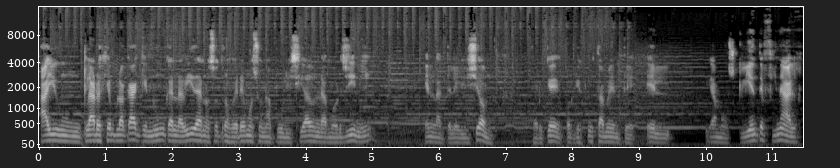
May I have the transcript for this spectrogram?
Hay un claro ejemplo acá que nunca en la vida nosotros veremos una publicidad de un Lamborghini en la televisión ¿Por qué? Porque justamente el, digamos, cliente final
